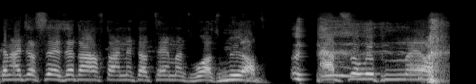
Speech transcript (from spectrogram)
can I just say that halftime entertainment was murd. Absolute murd.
